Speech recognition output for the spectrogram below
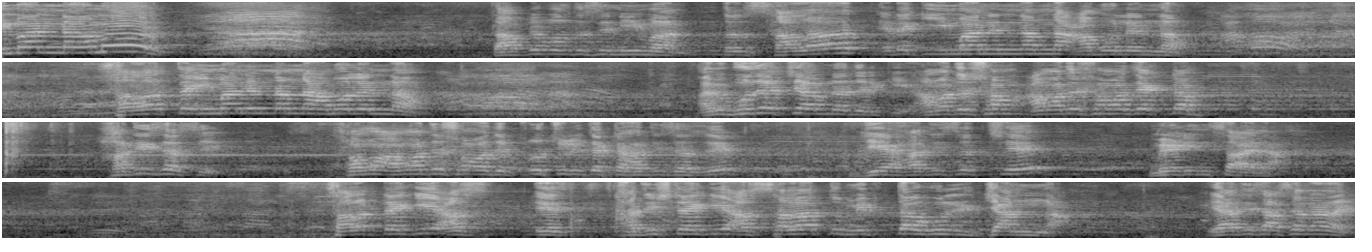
ইমান না আমল? তা আপনি বলতেছেন ইমান তাহলে সালাদ, এটা কি ইমানের নাম না আমলের নাম? সালাদটা ইমানের নাম না আমলের নাম? আমি বুঝাচ্ছি আপনাদের কি আমাদের আমাদের সমাজে একটা হাদিস আছে। সম- আমাদের সমাজে প্রচলিত একটা হাদিস আছে যে হাদিস হচ্ছে মেড ইন চায়না। সালাদটা কি হাদিসটা কি আসসালাতু মিফতাহুল জান্না এই হাদিস আছে না নাই?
